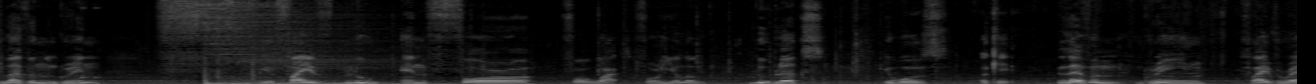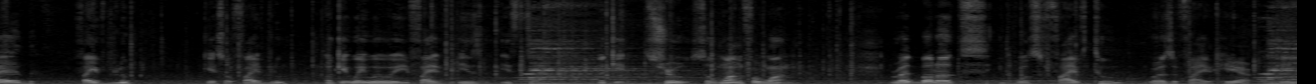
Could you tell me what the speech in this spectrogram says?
11 green five blue and four four what four yellow blue blocks it was okay 11 green five red five blue okay so five blue Okay, wait, wait, wait. Five is is that? Okay, true. So one for one. Red buttocks. It was five two. Where's the five here? Okay.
